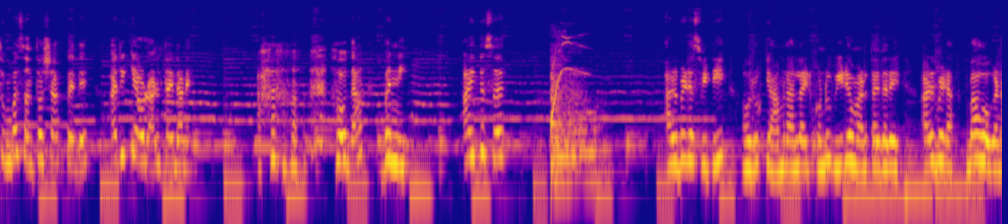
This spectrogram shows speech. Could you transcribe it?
ತುಂಬಾ ಸಂತೋಷ ಆಗ್ತಾ ಇದೆ ಅದಕ್ಕೆ ಅವಳು ಅಳ್ತಾ ಇದ್ದಾಳೆ. ಹೌದಾ? ಬನ್ನಿ. ಆಯ್ತು, ಸರ್. ಅಳ್ಬೇಡ, ಸ್ವೀಟಿ. ಅವರು ಕ್ಯಾಮ್ರಾ ಎಲ್ಲ ಇಟ್ಕೊಂಡು ವಿಡಿಯೋ ಮಾಡ್ತಾ ಇದ್ದಾರೆ. ಅಳ್ಬೇಡ, ಬಾ ಹೋಗೋಣ.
